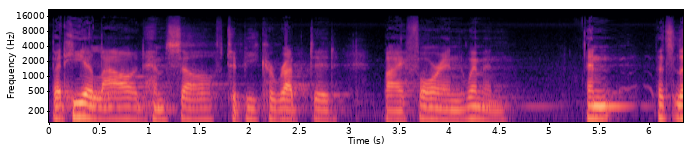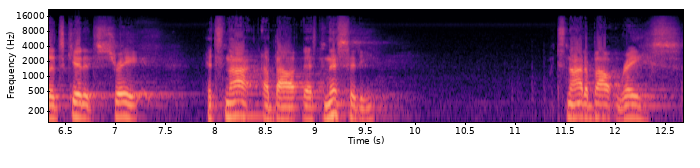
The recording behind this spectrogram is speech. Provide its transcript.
But he allowed himself to be corrupted by foreign women. And let's, let's get it straight. It's not about ethnicity, it's not about race,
